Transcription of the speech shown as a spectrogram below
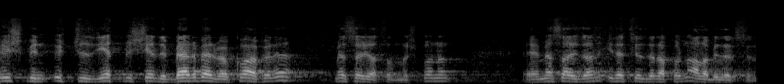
3377 berber ve kuaföre mesaj atılmış. Bunun e, mesajların iletildi raporunu alabilirsiniz.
